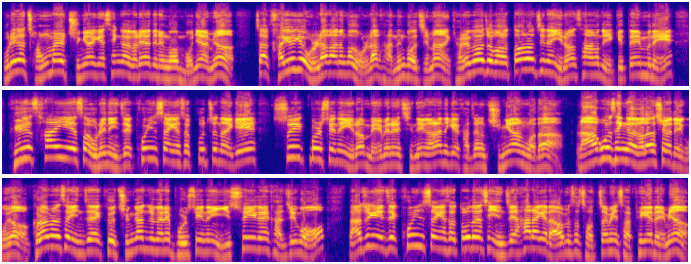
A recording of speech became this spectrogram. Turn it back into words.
우리가 정말 중요하게 생각을 해야 되는 건 뭐냐면 자 가격이 올라가는 건 올라가는 거지만 결과적으로 떨어지는 이런 상황도 있기 때문에 그 사이에서 우리는 이제 코인 시장에서 꾸준하게 수익 볼 수 있는 이런 매매를 진행을 하는 게 가장 중요한 거다라고 생각을 하셔야 되고요. 그러면서 이제 그 중간중간에 볼 수 있는 이 수익을 가지고 나중에 이제 코인 시장에서 또다시 이제 하락에 나오면서 저점이 잡히게 되면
